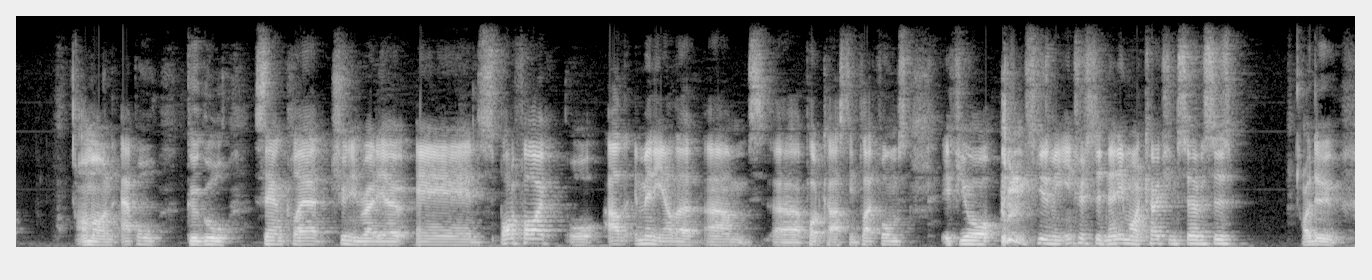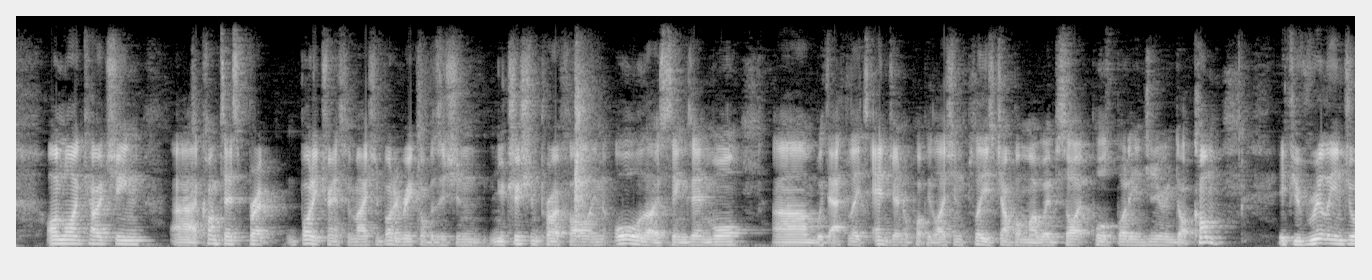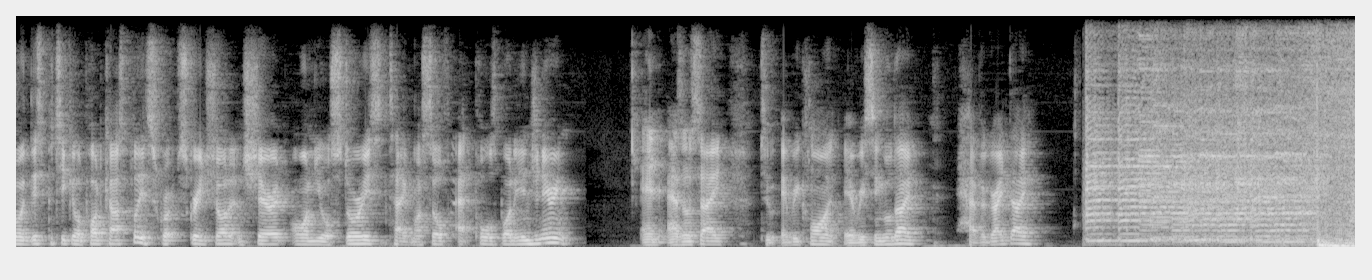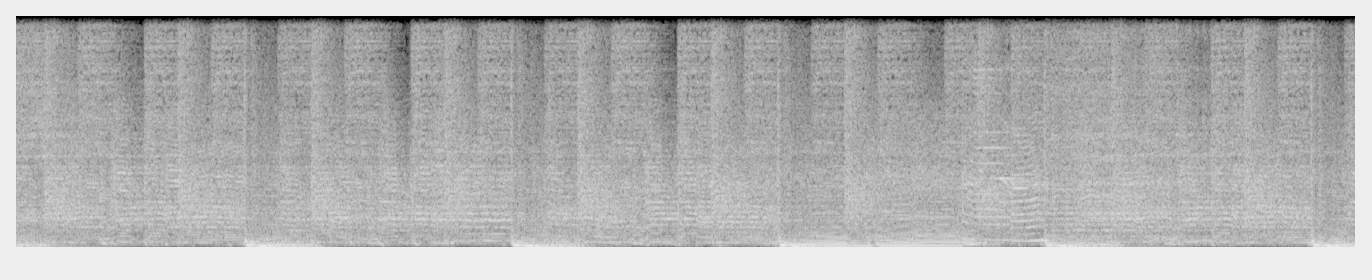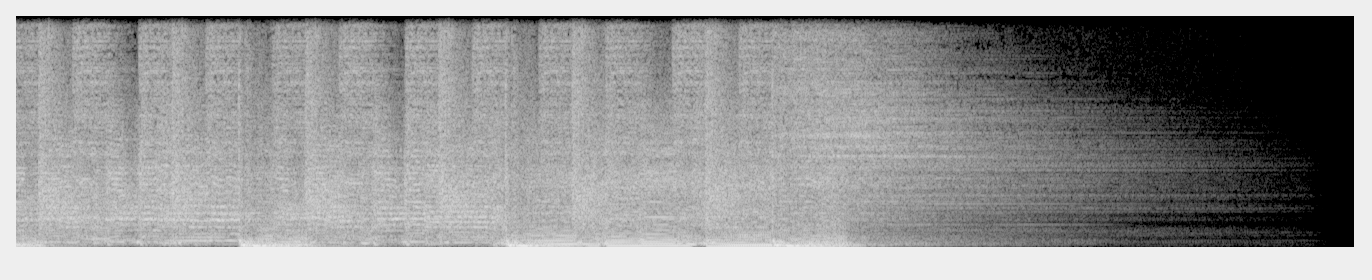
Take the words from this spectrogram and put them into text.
I'm on Apple, Google, SoundCloud, TuneIn Radio, and Spotify, or other, many other um, uh, podcasting platforms. If you're, excuse me, interested in any of my coaching services, I do online coaching uh, contest prep, body transformation, body recomposition, nutrition profiling, all of those things and more um, with athletes and general population, please jump on my website, paulsbodyengineering.com. If you've really enjoyed this particular podcast, please sc- screenshot it and share it on your stories. Tag myself at Paul's Body Engineering. And as I say to every client every single day, have a great day.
